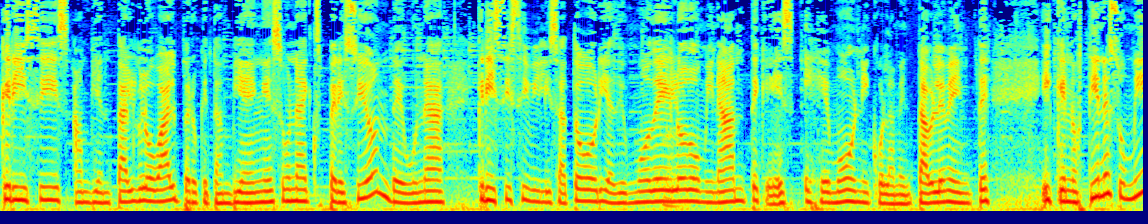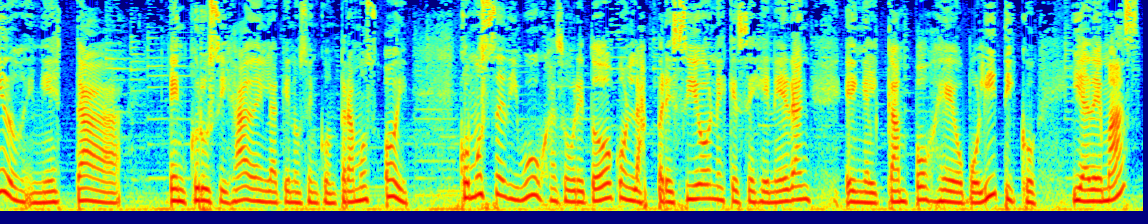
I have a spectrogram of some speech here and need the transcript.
crisis ambiental global, pero que también es una expresión de una crisis civilizatoria, de un modelo dominante que es hegemónico, lamentablemente, y que nos tiene sumidos en esta encrucijada en la que nos encontramos hoy. ¿Cómo se dibuja, sobre todo con las presiones que se generan en el campo geopolítico? Y además,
